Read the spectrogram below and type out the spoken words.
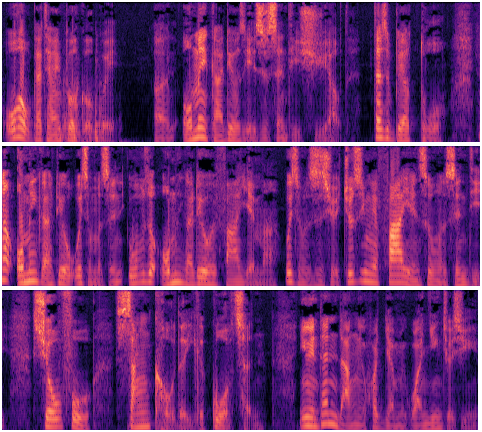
我我刚才报告过，呃，欧米伽六也是身体需要的。但是不要多。那欧米伽六为什么身体？我不是说欧米伽六会发炎吗？为什么是血？就是因为发炎是我们身体修复伤口的一个过程。因为当狼也会养原因就行。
